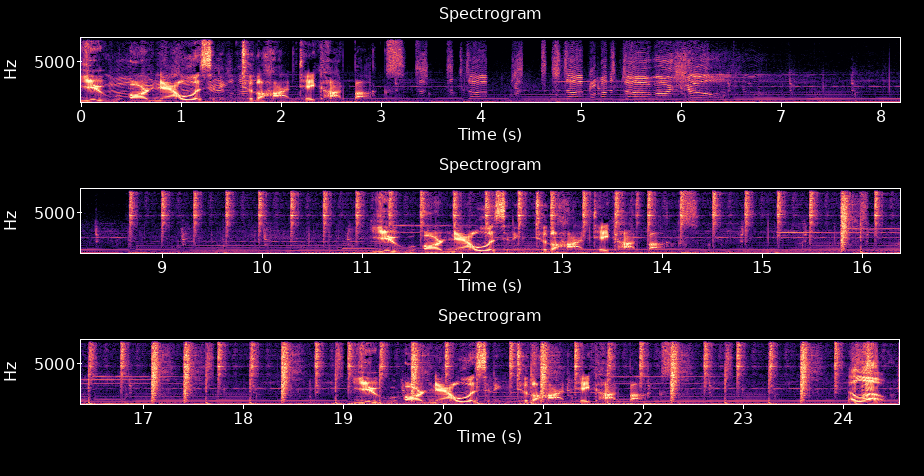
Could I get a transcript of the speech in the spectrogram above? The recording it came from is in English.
You are now listening to the Hot Take Hot Box. You are now listening to the Hot Take Hot Box. You are now listening to the Hot Take Hot Box. Hello,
